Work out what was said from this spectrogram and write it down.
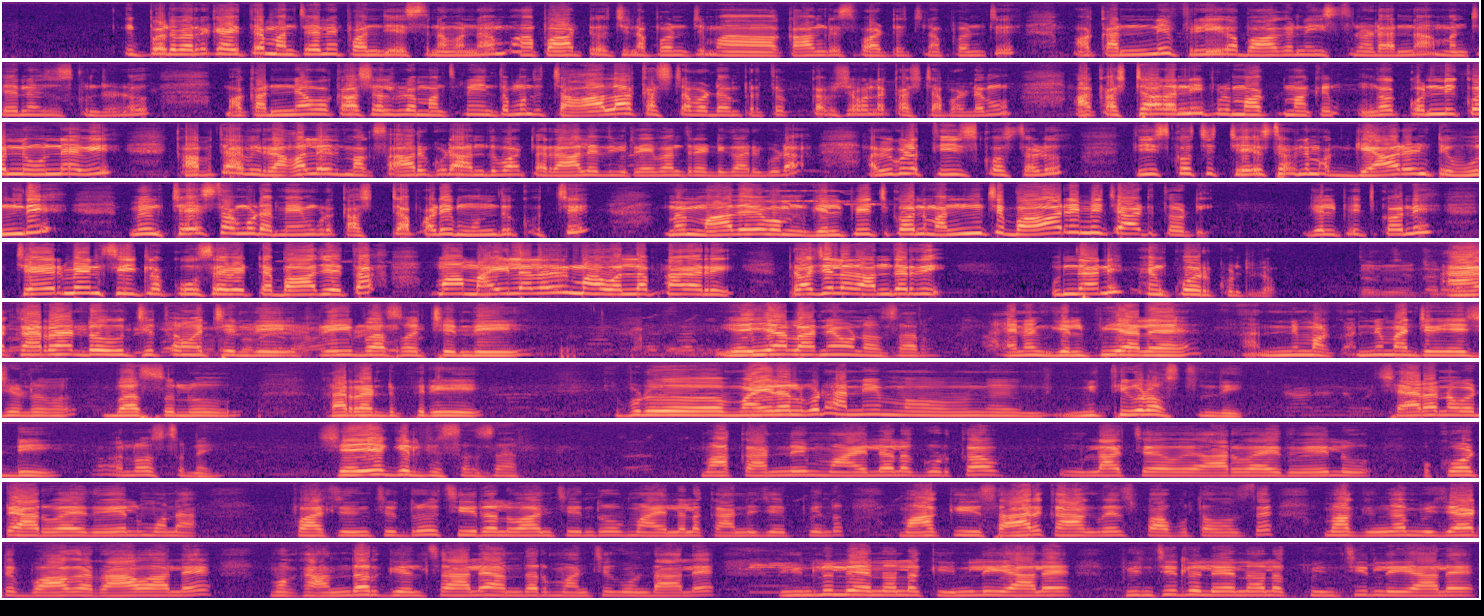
ఇప్పటి వరకు అయితే మంచిగానే పనిచేస్తున్నామన్న మా పార్టీ వచ్చినప్పటి నుంచి మా కాంగ్రెస్ పార్టీ వచ్చినప్పటి నుంచి మాకు అన్నీ ఫ్రీగా బాగానే ఇస్తున్నాడు అన్న. మంచిగానే చూసుకుంటాడు మాకు అన్ని అవకాశాలు కూడా మంచిగా ఇంతకుముందు చాలా కష్టపడ్డాము ప్రతి ఒక్క విషయంలో కష్టపడ్డాము. ఆ కష్టాలన్నీ ఇప్పుడు మాకు మాకు ఇంకా కొన్ని కొన్ని ఉన్నవి. కాకపోతే అవి రాలేదు. మాకు సార్ కూడా అందుబాటులో రాలేదు. రేవంత్ రెడ్డి గారు కూడా. అవి కూడా తీసుకొస్తాడు. తీసుకొచ్చి చేస్తాడని మాకు గ్యారంటీ ఉంది. మేము చేస్తాం కూడా. మేము కూడా కష్టపడి ముందుకు వచ్చి మేము మాదేవం గెలిపించుకొని మంచి భారీ మెజార్టీతోటి గెలిపించుకొని చైర్మన్ సీట్లో కూర్చోబెట్టే బాధ్యత మా మహిళలది మా వల్లభ నగరి ప్రజలది అందరిది ఉందని మేము కోరుకుంటున్నాం. ఆ కరెంటు ఉచితం వచ్చింది ఫ్రీ బస్ వచ్చింది. వేయాలనే ఉన్నాం సార్. ఆయన గెలిపియాలి. అన్ని మాకు అన్ని మంచిగా చేసాడు. బస్సులు కరెంటు ఫ్రీ. ఇప్పుడు మహిళలు కూడా అన్ని మిత్తి కూడా వస్తుంది. చారణ వడ్డీ వాళ్ళు వస్తున్నాయి. చేయ గెలిపిస్తాం సార్. మాకు అన్ని మహిళలకు కూడా లక్ష అరవై ఐదు వేలు కోటి అరవై ఐదు వేలు మొన్న పాటించిండ్రు చీరలు వాంచిండ్రు మహిళలకు అన్ని చెప్పిండ్రు మాకు ఈసారి కాంగ్రెస్ ప్రభుత్వం వస్తే మాకు ఇంకా మెజార్టీ బాగా రావాలి. మాకు అందరు గెలిచాలి అందరు మంచిగా ఉండాలి ఇండ్లు లేని వాళ్ళకి ఇండ్లు ఇవ్వాలి పింఛన్లు లేని వాళ్ళకి పింఛన్లు ఇవ్వాలి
